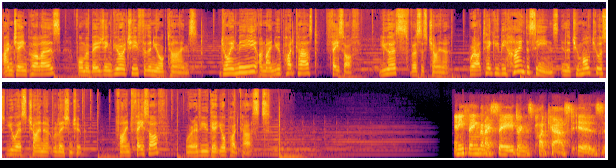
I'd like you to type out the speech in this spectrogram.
I'm Jane Perlez, former Beijing bureau chief for the New York Times. Join me on my new podcast, Face Off US versus China, where I'll take you behind the scenes in the tumultuous US China relationship. Find Face Off wherever you get your podcasts. Anything that I say during this podcast is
